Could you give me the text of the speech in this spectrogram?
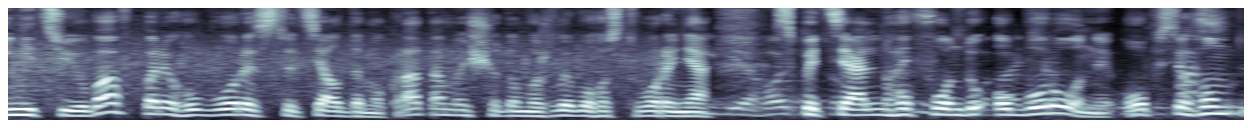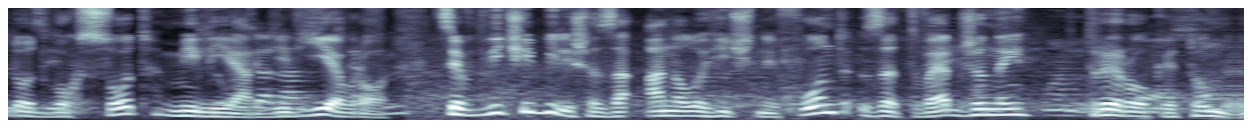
ініціював переговори з соціал-демократами щодо можливого створення спеціального фонду оборони обсягом до 200 мільярдів євро. Це вдвічі більше за аналогічний фонд, затверджений три роки тому.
